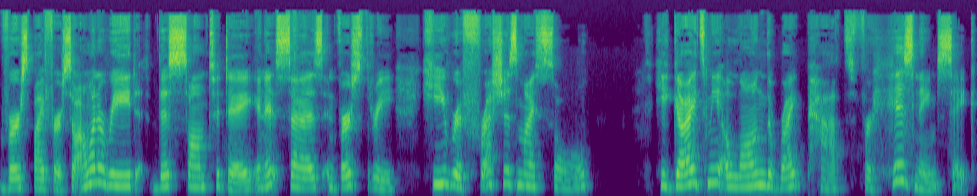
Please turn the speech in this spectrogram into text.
verse by verse. So I want to read this Psalm today, and it says in verse 3 He refreshes my soul he guides me along the right paths for his name's sake.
